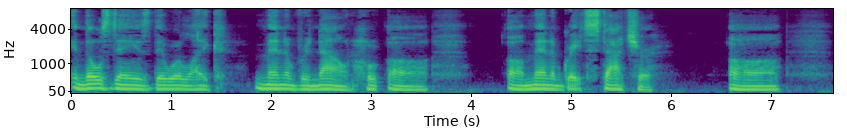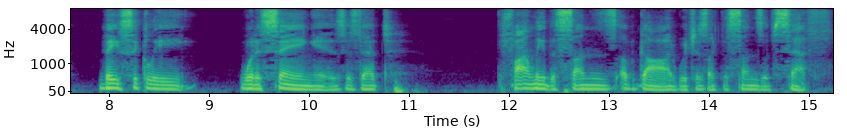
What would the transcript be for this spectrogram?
in those days they were like men of renown, uh, uh, men of great stature. Uh, basically, what it's saying is is that finally the sons of God, which is like the sons of Seth,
